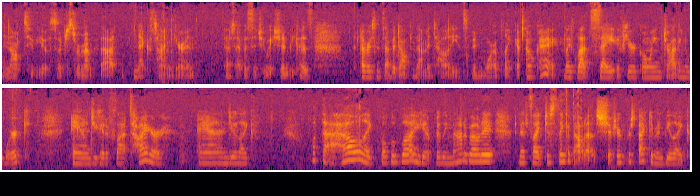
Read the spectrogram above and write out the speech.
not to you. So just remember that next time you're in that type of situation because ever since I've adopted that mentality, it's been more of like, a, okay, like let's say if you're going driving to work and you get a flat tire and you're like, what the hell? Like, blah, blah, blah. You get really mad about it. And it's like, just think about it. Shift your perspective and be like,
